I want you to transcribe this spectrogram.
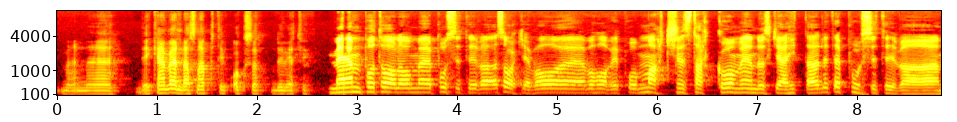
Men eh, det kan vända snabbt också, det vet vi. Men på tal om eh, positiva saker, vad, eh, vad har vi på matchens taco om vi ändå ska hitta lite positiva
